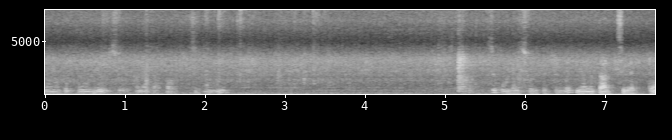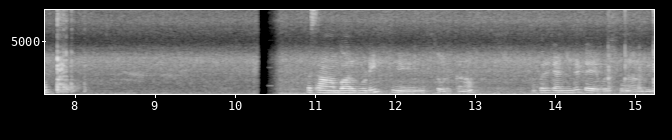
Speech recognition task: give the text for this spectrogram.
നമുക്ക് പുളി ഒഴിച്ച് കൊടുക്കണം. കുറച്ച് പുളി. കുറച്ച് പുളി ഒഴിച്ച് കൊടുത്തിട്ടുണ്ട്. ഞാൻ തിളച്ച് വരട്ടെ. അപ്പോൾ സാമ്പാർ പൊടി ഇട്ട് കൊടുക്കണം. അപ്പോൾ ഒരു രണ്ട് ടേബിൾ സ്പൂൺ അളവിൽ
